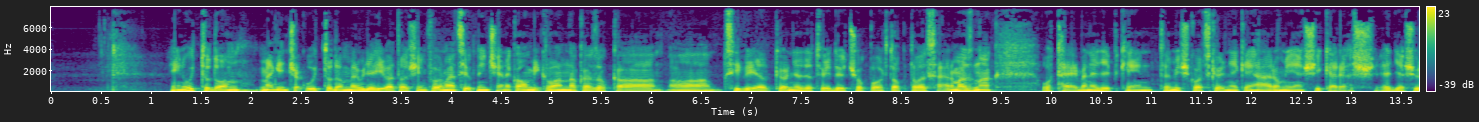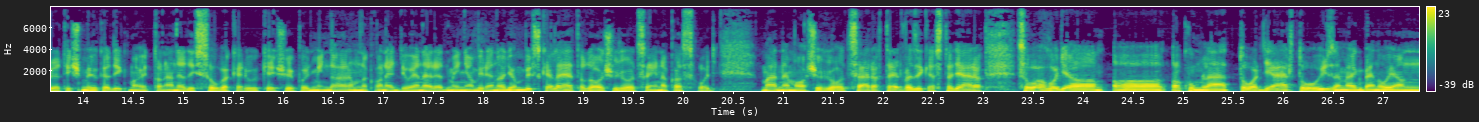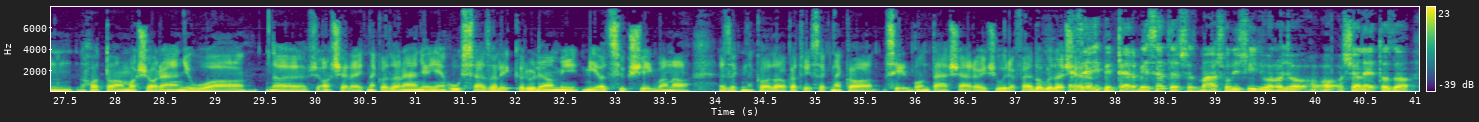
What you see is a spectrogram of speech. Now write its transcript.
Én úgy tudom, megint csak úgy tudom, mert ugye hivatalos információk nincsenek, amik vannak, azok a, a civil környezetvédő csoportoktól származnak. Ott helyben egyébként Miskolc környékén három ilyen sikeres egyesület is működik, majd talán ez is szóba kerül később, hogy mind a háromnak van egy olyan eredmény, amire nagyon büszke lehet. Az alsó zsolcainak az, hogy már nem alsó zsolcára tervezik ezt a gyárat. Szóval, hogy a, a akkumulátor gyártó üzemekben olyan hatalmas arányú a, a, selejtnek az aránya, aránya ilyen 20% körül, ami miatt szükség van a, ezeknek az alkatrészeknek a szétbontására és újrafeldolgozására. Ez egyébként természetes? Ez máshol is így van, hogy a, a, a selejt az a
